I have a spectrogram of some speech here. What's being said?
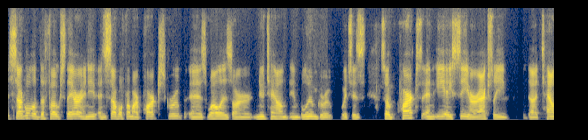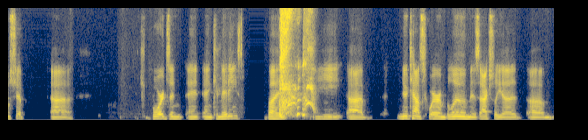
several of the folks there and, and several from our parks group, as well as our Newtown in Bloom group, which is so parks and EAC are actually uh, township uh, boards and, and, and committees, but the uh, Newtown Square in Bloom is actually a um,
